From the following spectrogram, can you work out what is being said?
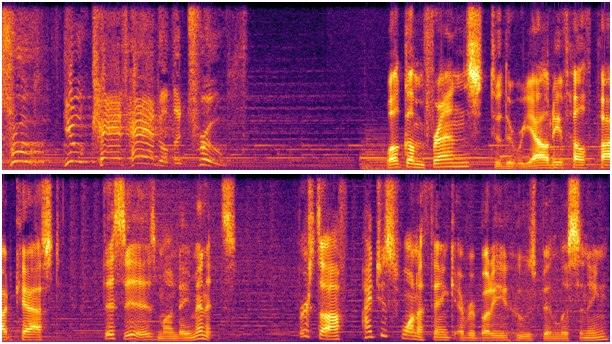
truth. You can't handle the truth. Welcome, friends, to the Reality of Health podcast. This is Monday Minutes. First off, I just want to thank everybody who's been listening.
